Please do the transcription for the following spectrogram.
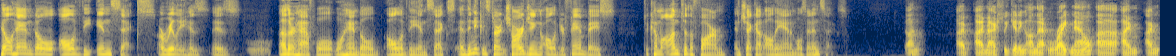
He'll handle all of the insects, or really his his Ooh. other half will will handle all of the insects, and then you can start charging all of your fan base to come onto the farm and check out all the animals and insects. Done. I, I'm actually getting on that right now. Uh, I'm I'm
